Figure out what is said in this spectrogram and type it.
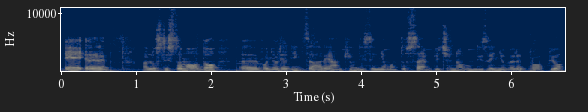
E eh, allo stesso modo eh, voglio realizzare anche un disegno molto semplice, non un disegno vero e proprio,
